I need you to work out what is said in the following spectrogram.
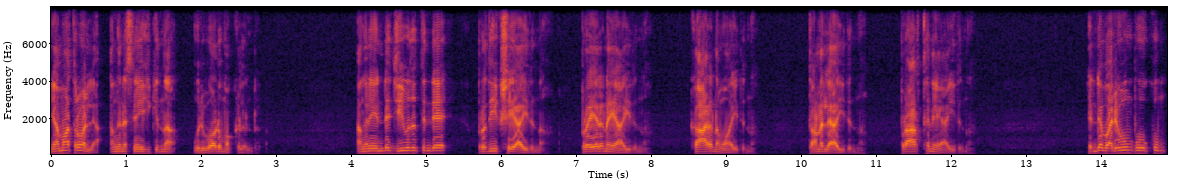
ഞാൻ മാത്രമല്ല അങ്ങനെ സ്നേഹിക്കുന്ന ഒരുപാട് മക്കളുണ്ട്. അങ്ങനെ എന്റെ ജീവിതത്തിന്റെ പ്രതീക്ഷയായിരുന്ന പ്രേരണയായിരുന്ന കാരണമായിരുന്ന തണലായിരുന്ന പ്രാർത്ഥനയായിരുന്ന എന്റെ വരവും പോക്കും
